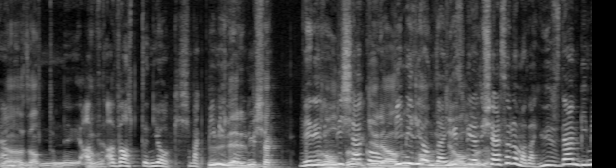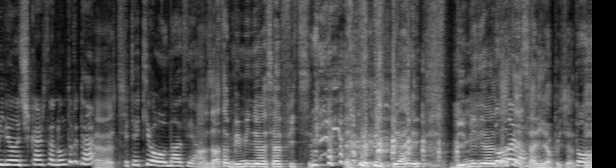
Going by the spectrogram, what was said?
Yani, ya azalttım. az- ama azalttın yok. Şimdi bak bir Evet, milyon. verilmiş hak Verilmiş oldu, hak geri oldu. aldım- Bir milyondan alınca yüz bine olmadı. düşersen olmadan. Yüzden bir milyona çıkarsan olur da Evet. öteki olmaz yani. Ha, zaten 1 milyona sen fitsin. yani 1 Dolar milyona zaten ama. sen yapacaksın. Dolar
